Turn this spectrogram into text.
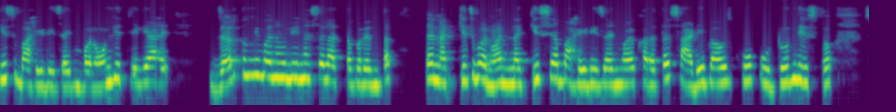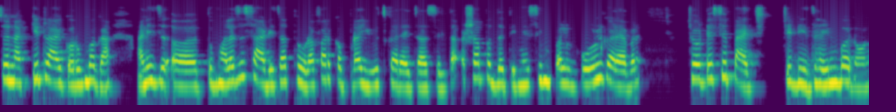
हीच बाही डिझाईन बनवून घेतलेली आहे. जर तुम्ही बनवली नसेल आतापर्यंत तर नक्कीच बनवा. नक्कीच या बाही डिझाईनमुळे खरं तर साडी ब्लाऊज खूप उठून दिसतो. सो नक्की ट्राय करून बघा. आणि तुम्हाला जर साडीचा थोडाफार कपडा यूज करायचा असेल तर अशा पद्धतीने सिंपल गोल गळ्यावर छोटेसे पॅचची डिझाईन बनवून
